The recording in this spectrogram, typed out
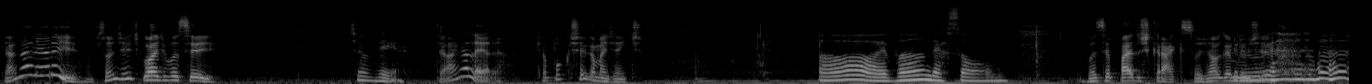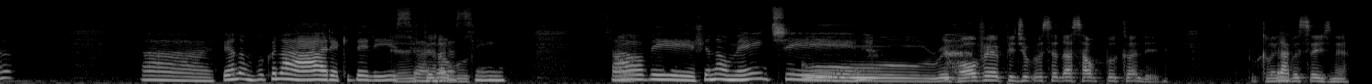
Tem uma galera aí. Uma opção de gente que gosta de você aí. Deixa eu ver. Tem uma galera. Daqui a pouco chega mais gente. Oh, Evanderson. Você é pai dos craques, só joga Crio. 1000G. Ai, Pernambuco na área, que delícia. Agora Pernambuco. sim. Salve, finalmente. O Revolver pediu pra você dar salve pro clã dele. Pro clã Pra- de vocês, né?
